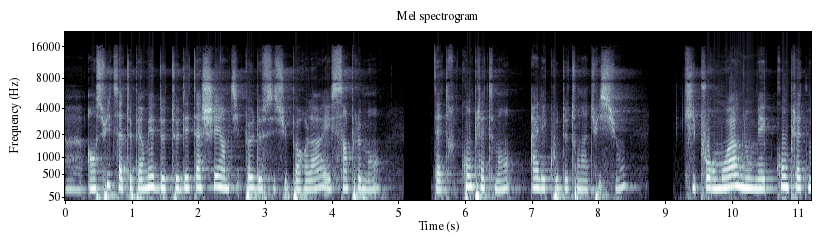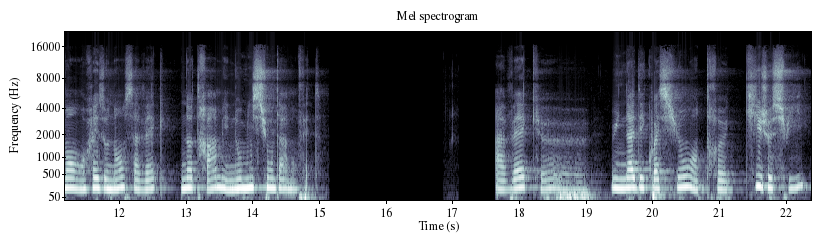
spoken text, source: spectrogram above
euh, ensuite, ça te permet de te détacher un petit peu de ces supports-là et simplement d'être complètement à l'écoute de ton intuition, qui pour moi nous met complètement en résonance avec notre âme et nos missions d'âme en fait. Avec euh, une adéquation entre qui je suis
